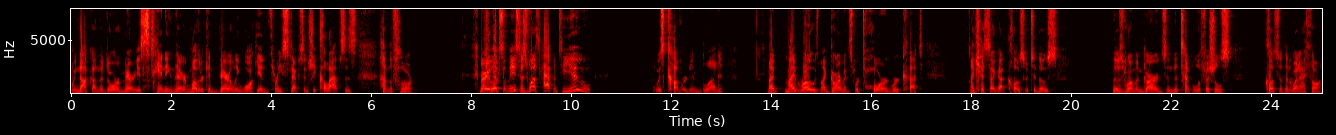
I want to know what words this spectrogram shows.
we knock on the door. Mary is standing there. Mother can barely walk in three steps and she collapses on the floor. Mary looks at me and says, What's happened to you? I was covered in blood. My, my robes, my garments were torn, were cut. I guess I got closer to those, those Roman guards and the temple officials closer than what I thought.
